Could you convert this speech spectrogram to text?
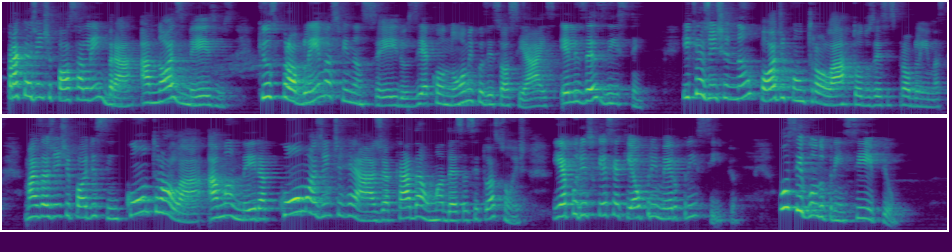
Para que a gente possa lembrar a nós mesmos que os problemas financeiros e econômicos e sociais, eles existem e que a gente não pode controlar todos esses problemas, mas a gente pode sim controlar a maneira como a gente reage a cada uma dessas situações. E é por isso que esse aqui é o primeiro princípio. O segundo princípio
